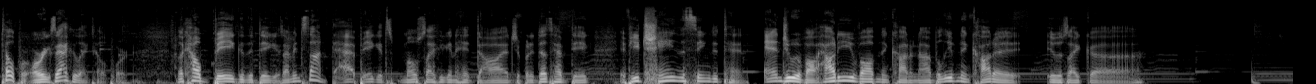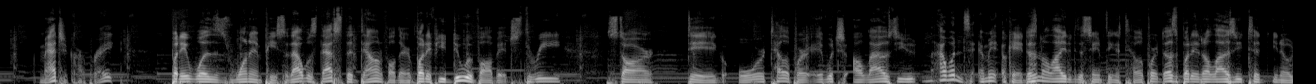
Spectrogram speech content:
teleport, or exactly like teleport. Look how big the dig is. I mean, it's not that big. It's most likely going to hit dodge, but it does have dig. If you chain this thing to 10 and you evolve, how do you evolve Nincada? Now, I believe Nincada, it was like a Magikarp, right? But it was 1 MP, so that was that's the downfall there. But if you do evolve it, it's 3 star dig or teleport which allows you i wouldn't say i mean okay it doesn't allow you to do the same thing as teleport does but it allows you to you know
